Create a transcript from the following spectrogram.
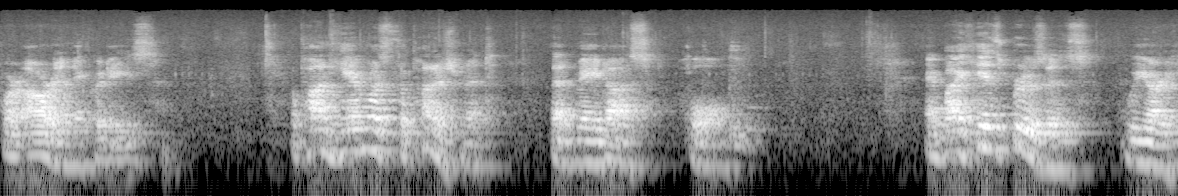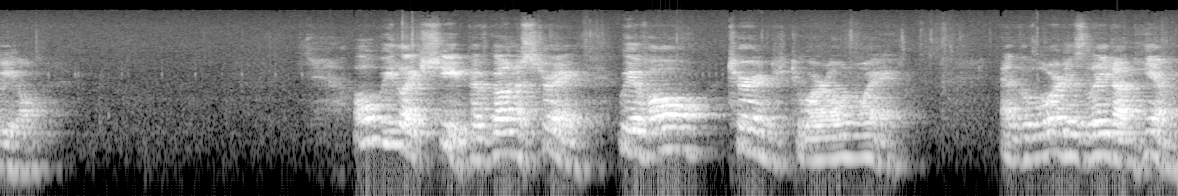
for our iniquities. Upon him was the punishment that made us whole. And by his bruises we are healed. All we like sheep have gone astray. We have all turned to our own way and the Lord has laid on him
